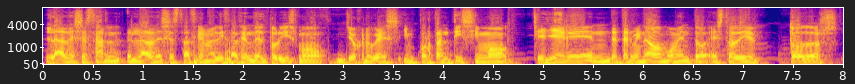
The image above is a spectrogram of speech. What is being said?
la desestacionalización del turismo yo creo que es importantísimo que llegue en determinado momento. Esto de ir todos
